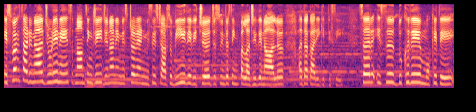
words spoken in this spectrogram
ਇਸ ਵਕਤ ਸਾਡੇ ਨਾਲ ਜੁੜੇ ਨੇ ਸਤਨਾਮ ਸਿੰਘ ਜੀ ਜਿਨ੍ਹਾਂ ਨੇ ਮਿਸਟਰ ਐਂਡ ਮਿਸਿਸ 420 ਦੇ ਵਿੱਚ ਜਸਵਿੰਦਰ ਸਿੰਘ ਪੱਲਾ ਜੀ ਦੇ ਨਾਲ ਅਦਾਕਾਰੀ ਕੀਤੀ ਸੀ। ਸਰ ਇਸ ਦੁੱਖ ਦੇ ਮੌਕੇ ਤੇ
